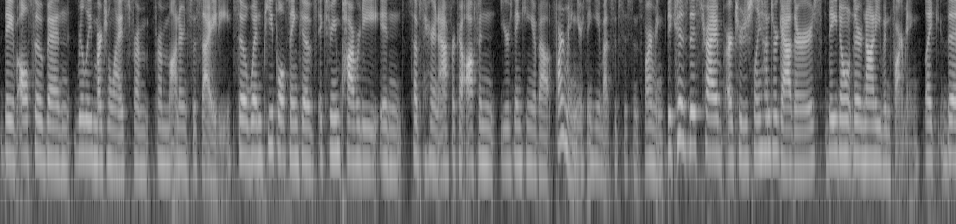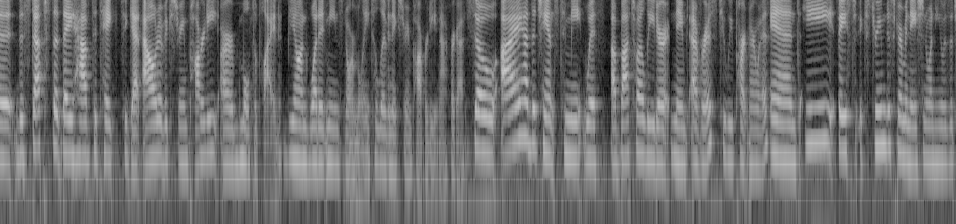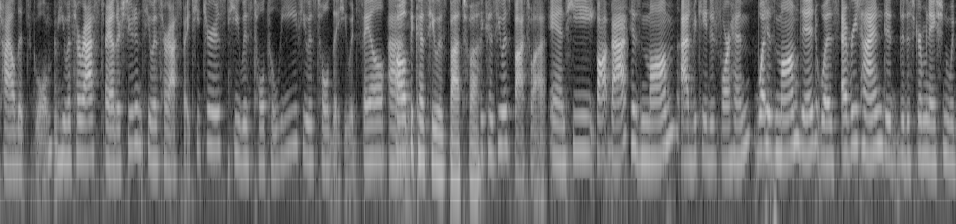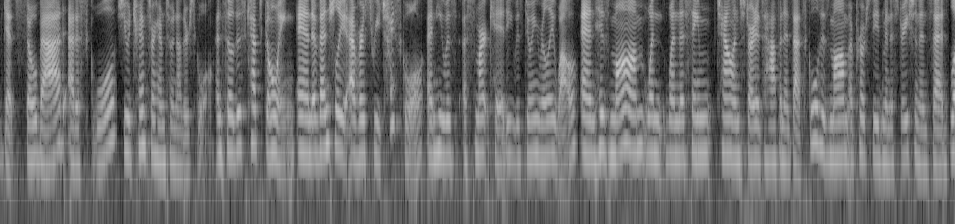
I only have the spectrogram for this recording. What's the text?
they've also been really marginalized from from modern society. So when people think of extreme poverty in sub-Saharan Africa, often you're thinking about farming, you're thinking about subsistence farming. Because this tribe are traditionally hunter-gatherers, they don't they're not even farming. Like the the steps that they have to take to get out of extreme poverty are multiplied beyond what it means normally to live in extreme poverty in Africa. So I had the chance to meet with a Batwa leader named Everest, who we partner with, and he faced extreme discrimination when he was a child at school. He was harassed by other students, he was harassed by teachers, he was told to leave, he was told that he would fail. Um, All because he was Batwa. Because he was Batwa. And he fought back. His mom advocated for him. What his mom did was every time the, the discrimination would get so bad at a school, she would transfer him to another school. And so this kept going. And eventually, Everest reached high school, and he was a smart kid. He was doing really well. And his mom, when when the same challenge started to happen at that school, his mom approached the administration and said, "Look,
